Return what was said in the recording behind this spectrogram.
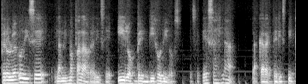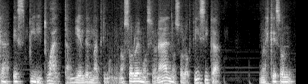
Pero luego dice la misma palabra, dice, y los bendijo Dios. Esa es la, la característica espiritual también del matrimonio, no solo emocional, no solo física, no es que son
